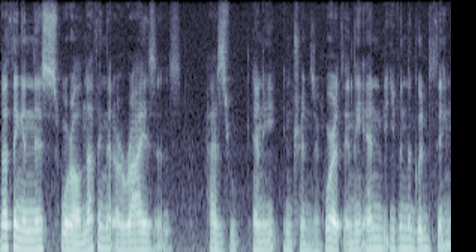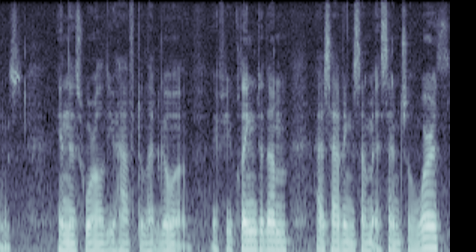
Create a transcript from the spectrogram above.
nothing in this world, nothing that arises has any intrinsic worth. In the end, even the good things in this world you have to let go of. If you cling to them as having some essential worth,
